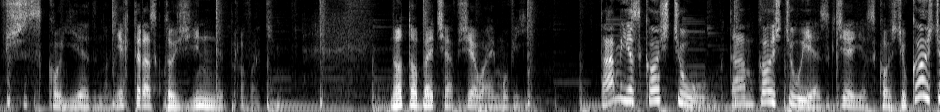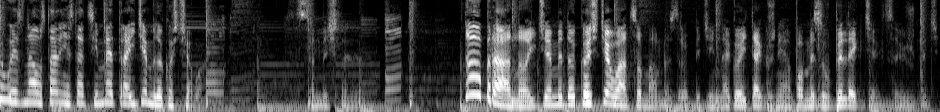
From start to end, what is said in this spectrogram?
Wszystko jedno. Niech teraz ktoś inny prowadzi. No to Becia wzięła i mówi tam jest kościół, tam kościół jest. Gdzie jest kościół? Kościół jest na ostatniej stacji metra, idziemy do kościoła. Co myślę, Dobra, no idziemy do kościoła, co mamy zrobić innego? I tak już nie mam pomysłów, byle gdzie chcę już być.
